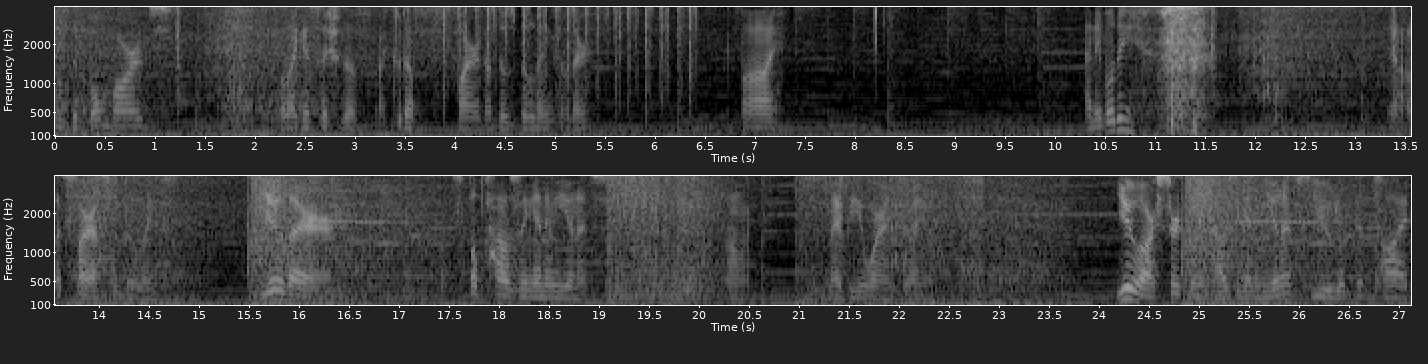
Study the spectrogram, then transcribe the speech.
Move the bombards. Well, I guess I should have. I could have fired at those buildings over there. Bye. Anybody? yeah, let's fire at some buildings. You there! Stop housing enemy units. Oh, maybe you weren't doing that. You are certainly housing enemy units. You look the type.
